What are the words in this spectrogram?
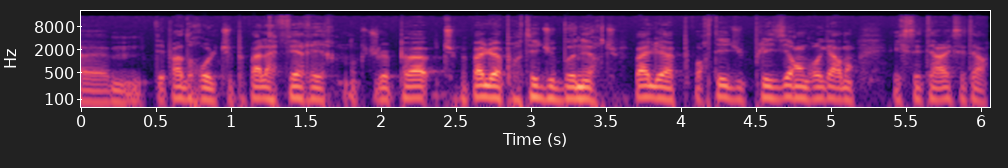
euh, tu n'es pas drôle, tu peux pas la faire rire, donc tu tu peux pas lui apporter du bonheur, tu peux pas lui apporter du plaisir en te regardant, etc., etc.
